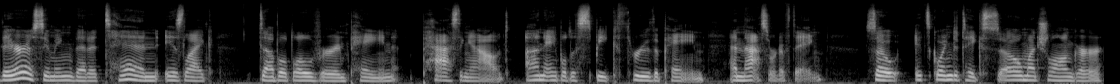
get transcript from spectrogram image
they're assuming that a 10 is like doubled over in pain, passing out, unable to speak through the pain, and that sort of thing. So it's going to take so much longer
